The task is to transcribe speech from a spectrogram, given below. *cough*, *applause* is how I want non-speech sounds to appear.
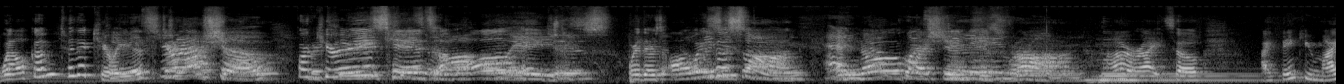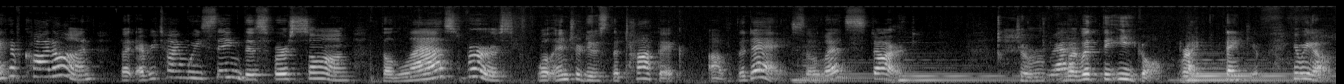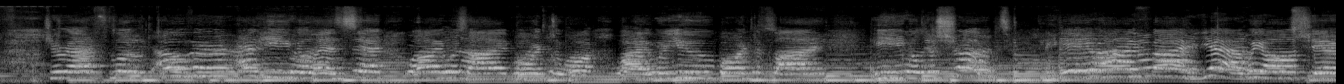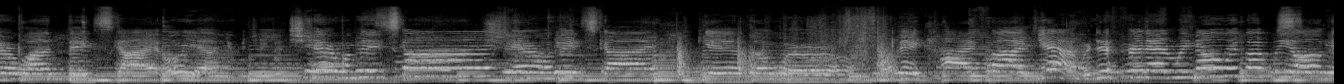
Welcome to the Curious Giraffe Show for curious kids of all ages, where there's always a song and no question is wrong. All right, so I think you might have caught on, but every time we sing this first song, the last verse will introduce the topic of the day. So let's start with the eagle. Right, thank you. Here we go. Giraffe looked over at Eagle and said, Why was I born to walk? Why were you born to fly? Eagle just shrugged and gave a high five. Yeah, we all share one big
